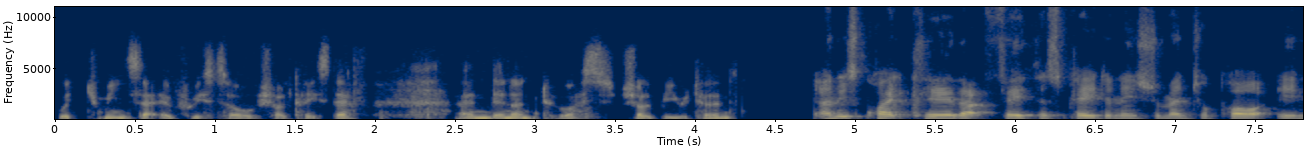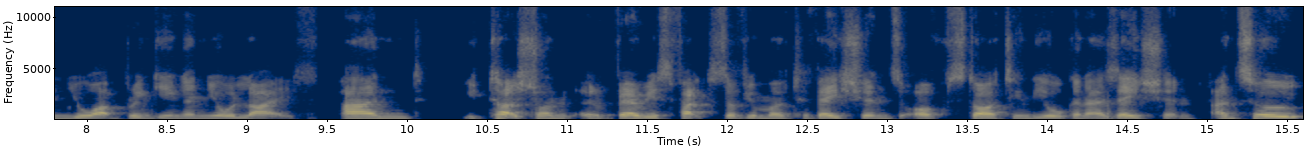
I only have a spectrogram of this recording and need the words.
which means that every soul shall taste death, and then unto us shall be returned. And it's quite clear that faith has played an instrumental part in your upbringing and your life. And you touched on uh, various factors of your motivations of starting the organization. And so,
